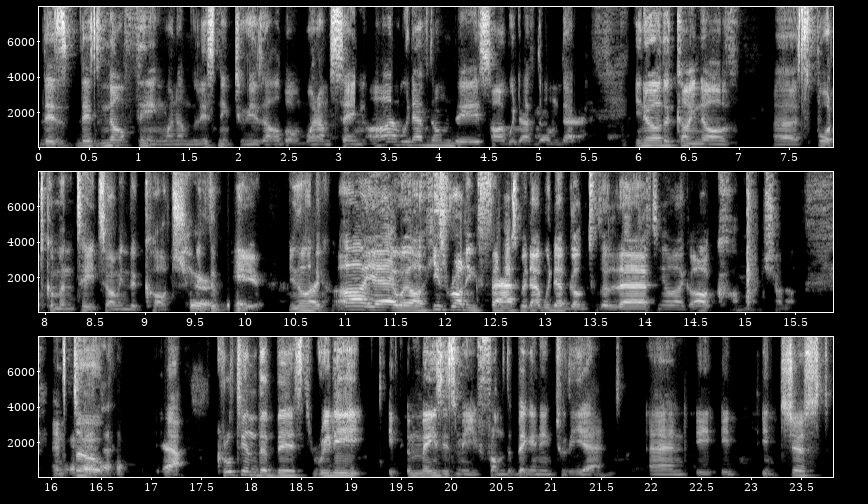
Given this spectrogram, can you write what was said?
There's there's nothing when I'm listening to this album when I'm saying oh, I would have done this or I would have done that. You know the kind of uh, sport commentator in the coach sure. with the beer. You know, like oh yeah, well he's running fast, but I would have gone to the left. And you're like oh come on, shut up. And so yeah, Cruelty and the Beast really it amazes me from the beginning to the end, and it it, it just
